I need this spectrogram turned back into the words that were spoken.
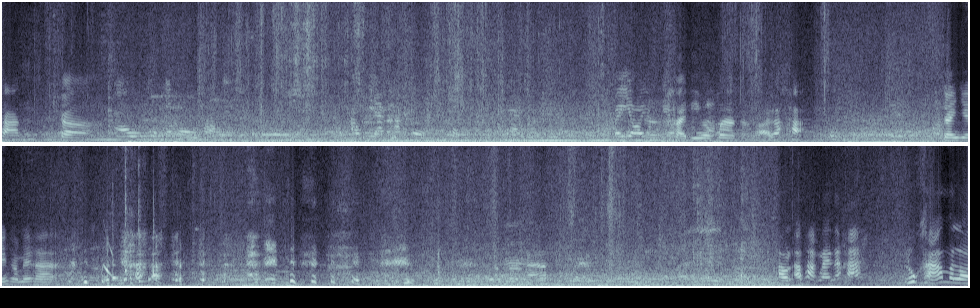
ชั้น ค่ะ เอาหกกระโลค่ะเอาเพียนะคะหกไปย่อยอย่างเดียว ขายดีมากๆค่ะร้อยแล้วค่ะ ใจเย็นค่ะแม่ค้า เอาเอาผักอะไรนะคะ ลูกค้ามารอ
